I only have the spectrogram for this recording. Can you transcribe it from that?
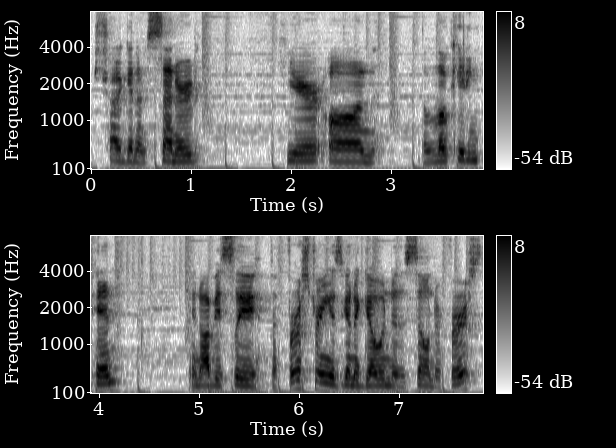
Just try to get them centered here on the locating pin. And obviously the first ring is gonna go into the cylinder first.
